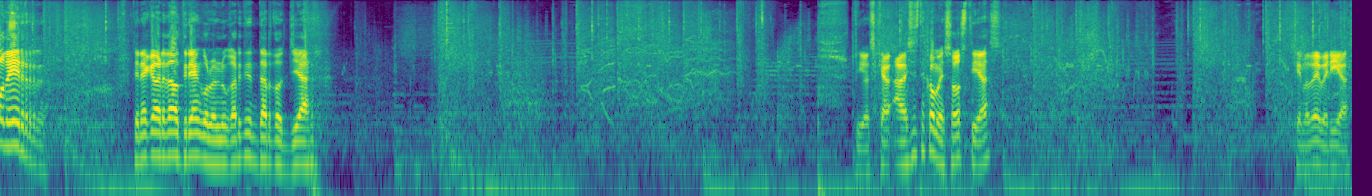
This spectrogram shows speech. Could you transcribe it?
¡Joder! Tenía que haber dado triángulo en lugar de intentar dodgear. Tío, es que a veces te comes hostias. Que no deberías.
